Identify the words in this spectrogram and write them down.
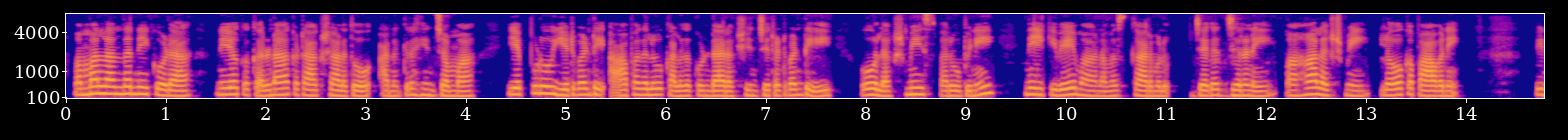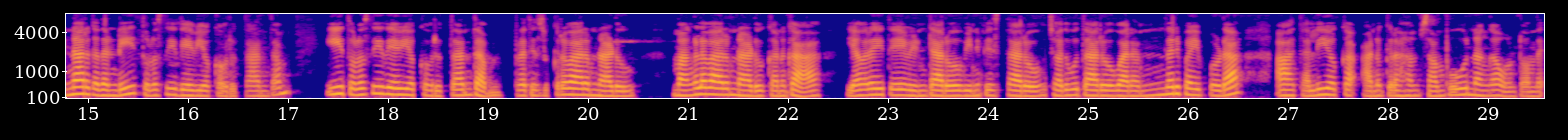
మమ్మల్ని అందరినీ కూడా నీ యొక్క కరుణాకటాక్షాలతో అనుగ్రహించమ్మా. ఎప్పుడూ ఎటువంటి ఆపదలు కలగకుండా రక్షించేటటువంటి ఓ లక్ష్మీ స్వరూపిణి నీకివే మా నమస్కారములు. జగజ్జనని మహాలక్ష్మి లోకపావని విన్నారు కదండి తులసీదేవి యొక్క వృత్తాంతం. ఈ తులసీదేవి యొక్క వృత్తాంతం ప్రతి శుక్రవారం నాడు మంగళవారం నాడు కనుక ఎవరైతే వింటారో వినిపిస్తారో చదువుతారో వారందరిపై కూడా ఆ తల్లి యొక్క అనుగ్రహం సంపూర్ణంగా ఉంటుంది.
